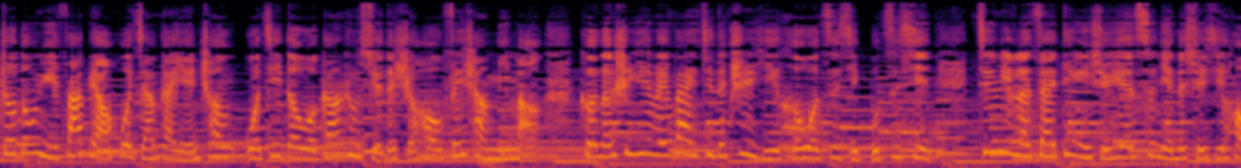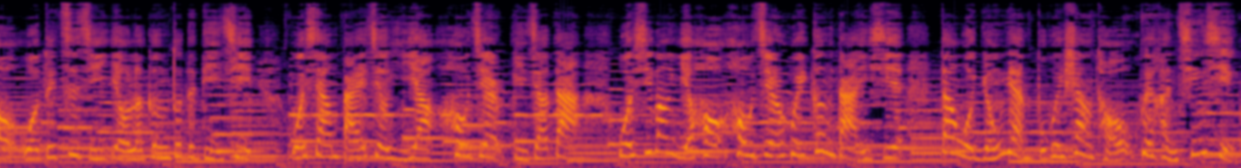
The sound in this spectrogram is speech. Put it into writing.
周冬雨发表获奖感言称：“我记得我刚入学的时候非常迷茫，可能是因为外界的质疑和我自己不自信。经历了在电影学院四年的学习后，我对自己有了更多的底气。我像白酒一样，后劲儿比较大。我希望以后后劲儿会更大一些，但我永远不会上头，会很清醒。”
